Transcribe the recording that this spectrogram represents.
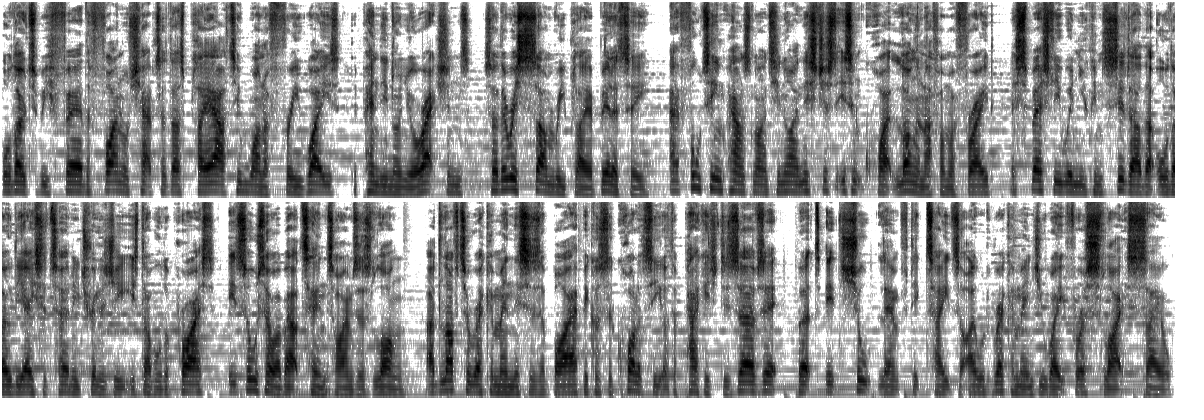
although to be fair the final chapter does play out in one of three ways depending on your actions, so there is some replayability. At £14.99 this just isn't quite long enough I'm afraid, especially when you consider that although the Ace Attorney trilogy is double the price, it's also about 10 times as long. I'd love to recommend this as a buy because the quality of the package deserves it, but its short length dictates that I would recommend you wait for a slight sale.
